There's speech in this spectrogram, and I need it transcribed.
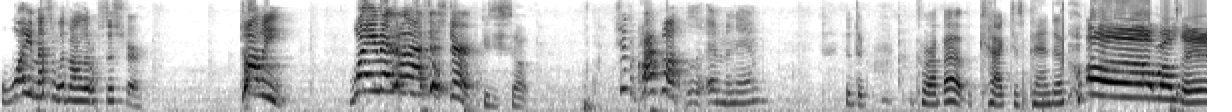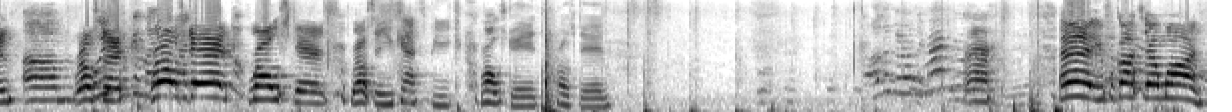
Why are you messing with my little sister? Tommy! Why are you messing with my sister? Because you suck. Shut the crap up, little Eminem. Get the crap up, Cactus Panda. Oh, roasted. Um, Roasted, please look at roasted, roasted, roasted. You can't speak. Roasted, roasted. Other girls in my room. Ah. Hey, you forgot that one.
